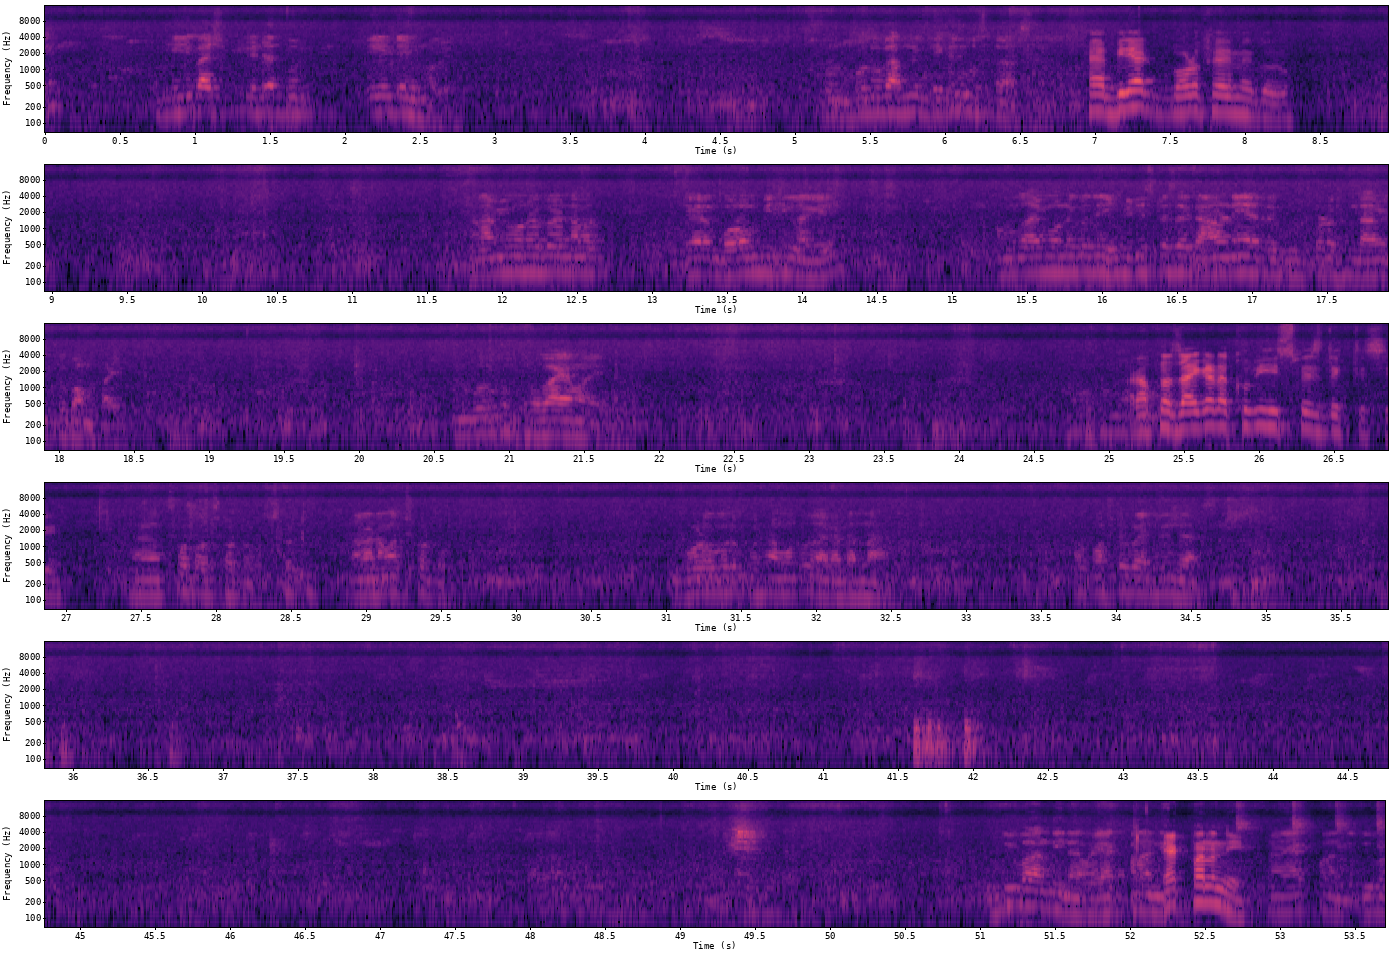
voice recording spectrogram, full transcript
বিশ বাইশ লিটার দুধ এই টাইম হবে। গরুকে আপনি দেখে বুঝতে পারছেন। হ্যাঁ বিরাট বড় ফ্রেমের গরু। আমি মনে করেন আমার গরম বেশি লাগে। আমি মনে করি যে হিট স্ট্রেসের কারণে আর দুধ প্রোডাকশনটা আমি একটু কম পাই। গরু খুব ভোগায় আমার এখানে। আর আপনার জায়গাটা খুবই স্পেস দেখতেছি। হ্যাঁ, ছোট ছোট। ছোট। জায়গাটা আমার ছোট। বড় গরু পোষার মতো জায়গাটা না। সব কষ্ট করে একদিন যাচ্ছি। দুই বান্দি না ভাই এক পানা এক পানা নেই হ্যাঁ এক পানা দুই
